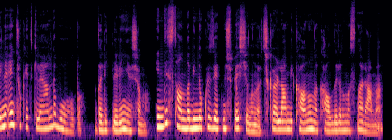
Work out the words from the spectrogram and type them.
Beni en çok etkileyen de bu oldu. Dalitlerin yaşamı. Hindistan'da 1975 yılında çıkarılan bir kanunla kaldırılmasına rağmen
